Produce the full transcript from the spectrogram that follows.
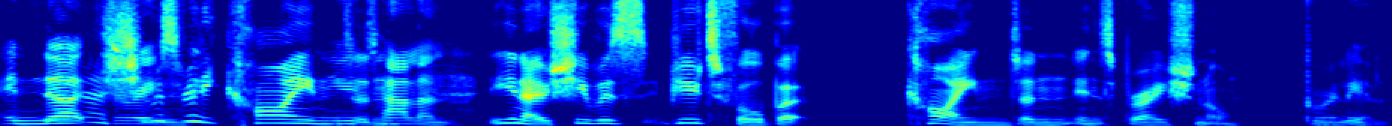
in Yeah, nurturing. she was really kind new and talent. you know she was beautiful but kind and inspirational. Brilliant.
